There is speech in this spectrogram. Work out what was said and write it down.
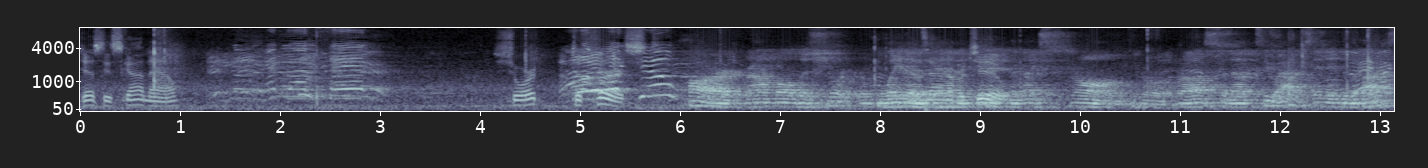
Jesse Scott now. Get that, say Short to oh, first. Hard ground ball to short from Blado down number to two. and a nice strong throw across. So now two outs and into the box.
